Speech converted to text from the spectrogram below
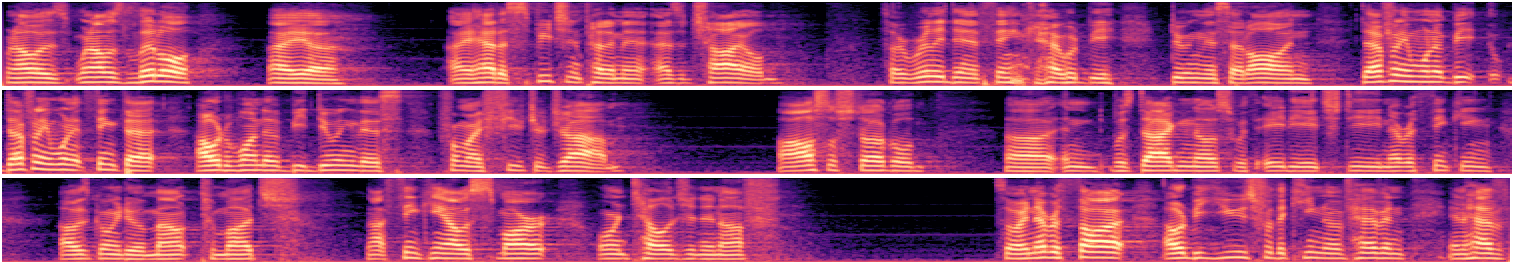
When I was, when I was little, I, uh, I had a speech impediment as a child. So I really didn't think I would be doing this at all, and definitely wouldn't be definitely wouldn't think that I would want to be doing this for my future job. I also struggled uh, and was diagnosed with ADHD, never thinking I was going to amount to much, not thinking I was smart or intelligent enough. So I never thought I would be used for the kingdom of heaven and have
